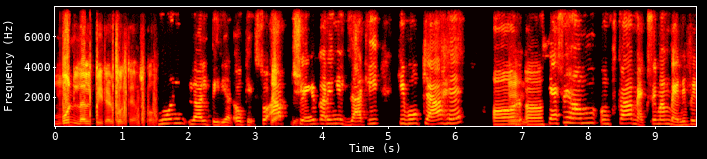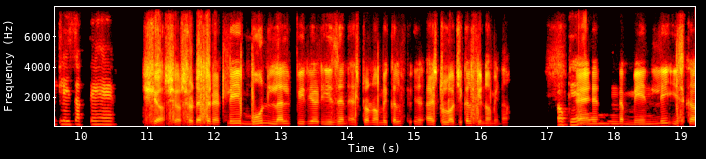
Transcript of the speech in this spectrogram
मून लल पीरियड बोलते हैं उसको। मून लल पीरियड ओके सो आप शेयर करेंगे एग्जैक्टली exactly कि वो क्या है और uh, कैसे हम उसका मैक्सिमम बेनिफिट ले सकते हैं। Sure sure sure definitely moon lull period is an astronomical astrological phenomena and mainly इसका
